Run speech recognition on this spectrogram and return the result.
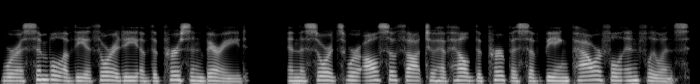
were a symbol of the authority of the person buried, and the swords were also thought to have held the purpose of being powerful influence,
